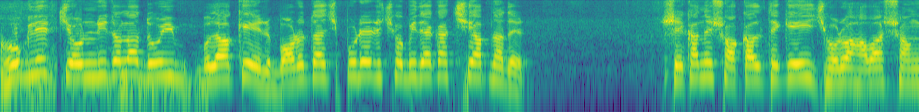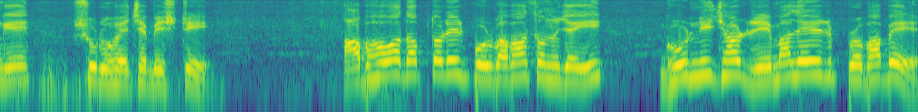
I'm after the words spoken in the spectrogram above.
হুগলির চণ্ডীতলা দুই ব্লকের বড়তাজপুরের ছবি দেখাচ্ছি আপনাদের। সেখানে সকাল থেকেই ঝোড়ো হাওয়ার সঙ্গে শুরু হয়েছে বৃষ্টি। আবহাওয়া দপ্তরের পূর্বাভাস অনুযায়ী ঘূর্ণিঝড় রেমালের প্রভাবে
